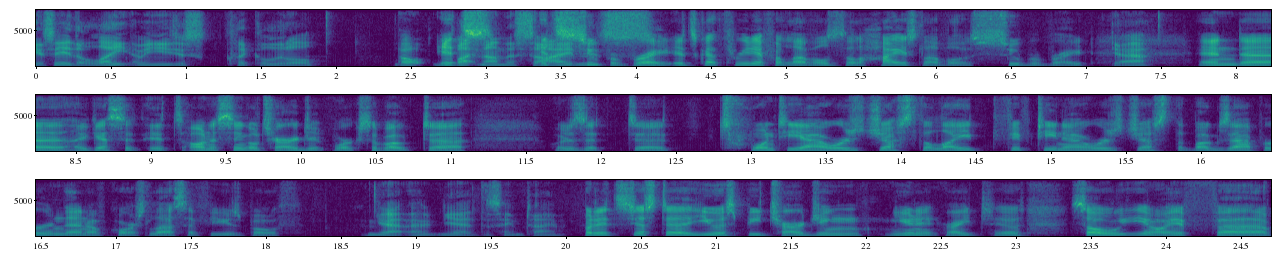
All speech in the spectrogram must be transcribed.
I say, the light. I mean, you just click a little. Oh, it's button on the side It's super it's- bright. It's got three different levels. The highest level is super bright, Yeah. and uh, I guess it, it's on a single charge. It works about uh, what is it? Uh, Twenty hours just the light, fifteen hours just the bug zapper, and then of course less if you use both. Yeah. Uh, yeah. At the same time. But it's just a USB charging unit, right? Uh, so you know if uh,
